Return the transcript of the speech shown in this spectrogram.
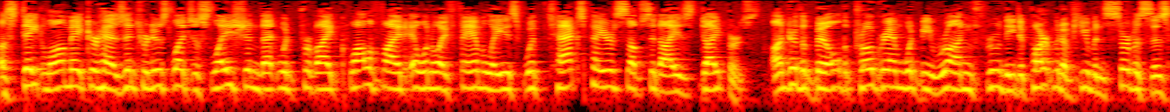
A state lawmaker has introduced legislation that would provide qualified Illinois families with taxpayer subsidized diapers. Under the bill, the program would be run through the Department of Human Services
